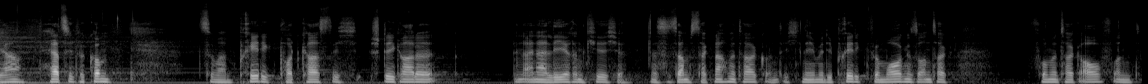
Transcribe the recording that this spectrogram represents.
Ja, herzlich willkommen zu meinem Predigt-Podcast. Ich stehe gerade in einer leeren Kirche. Es ist Samstagnachmittag und ich nehme die Predigt für morgen Sonntag Vormittag auf und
